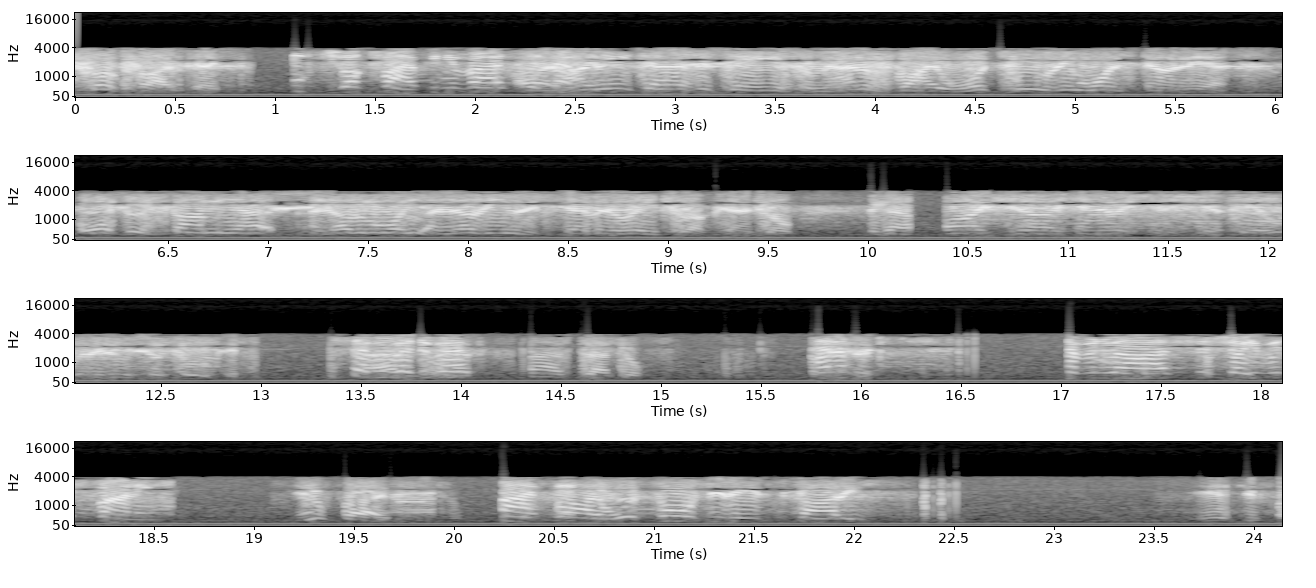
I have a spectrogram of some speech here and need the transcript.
Truck 5, Jake. Truck 5, can you advise what right, I need to ascertain from Adam 5 what tools he wants down there. Also, start me out another more, another unit, 7 or 8 truck Central. We got a large uh, generation ship here. We're going to need some tools here. 7 Red Direct? Uh, Central. Adam 7, uh, so you responding? U5. 5, 5, what tools you need, Scotty? Yes, U5.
